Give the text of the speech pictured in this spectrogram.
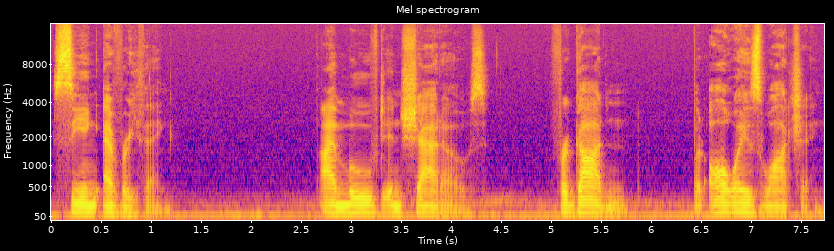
seeing everything. I moved in shadows, forgotten, but always watching,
